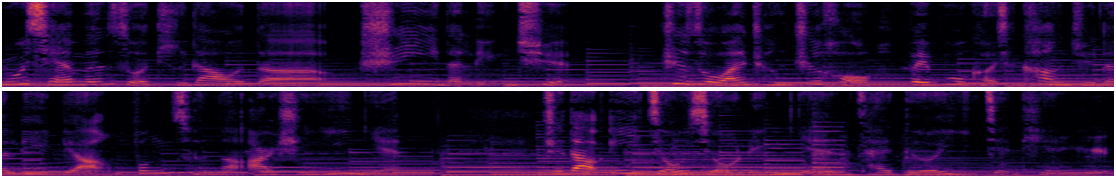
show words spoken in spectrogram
如前文所提到的《失忆的灵雀》，制作完成之后被不可抗拒的力量封存了二十一年，直到一九九零年才得以见天日，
